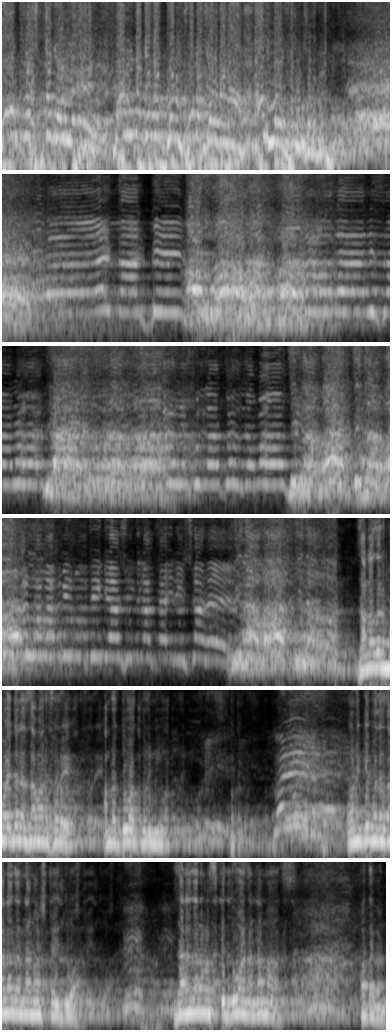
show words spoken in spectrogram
হক নষ্ট করলে বান্দা যতক্ষণ ক্ষমা করবে না আল্লাহ ক্ষমা করবে না তাকবীর আল্লাহু আকবার নারে রিসালাত ইয়া রাসূলুল্লাহ রাসূলুল্লাহ জামাত জিন্দাবাদ জিন্দাবাদ আল্লামা পীর মুফতি গিয়াসউদ্দিন তাইরি সাহেব জানাজার ময়দানে যাওয়ার পরে আমরা দোয়া করিনি। অনেকে বলে জানাজার নামাজটাই দোয়া। জানাজার নামাজ কি দোয়া না নামাজ? কথা কেন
